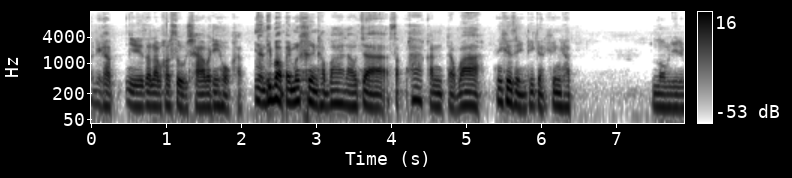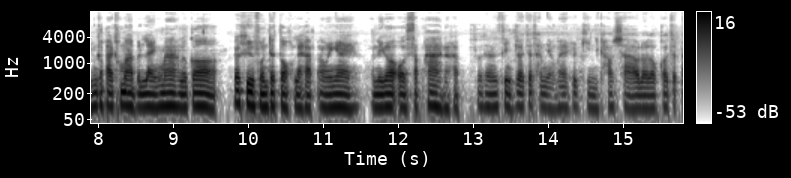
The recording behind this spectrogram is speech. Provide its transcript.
สวัสดีครับยินดีต้อนรับเข้าสู่เช้าวันที่ 6 ครับ อย่างที่บอกไปเมื่อคืนครับว่าเราจะซักผ้ากันแต่ว่านี่คือสิ่งที่เกิดขึ้นครับ ลมอยู่ดีมันก็พัดเข้ามาเป็นแรงมาก แล้วก็ก็คือฝนจะตกแหละครับ เอาง่ายๆวันนี้ก็อดซักผ้านะครับเพราะฉะนั้นสิ่งที่เราจะทำอย่างแรกคือกินข้าวเช้าแล้วเราก็จะไป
